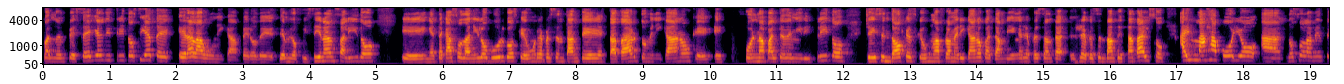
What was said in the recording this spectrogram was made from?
cuando empecé en el Distrito 7 era la única, pero de, mi oficina han salido, eh, en este caso, Danilo Burgos, que es un representante estatal dominicano que forma parte de mi distrito, Jason Dawkins, que es un afroamericano que también es representante, representante estatal. Hay más apoyo a no solamente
